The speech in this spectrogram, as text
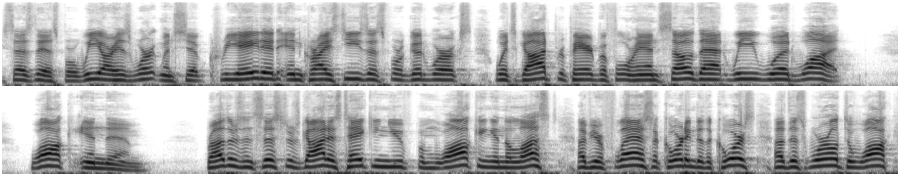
He says this For we are His workmanship, created in Christ Jesus for good works, which God prepared beforehand, so that we would what? Walk in them. Brothers and sisters, God is taking you from walking in the lust of your flesh according to the course of this world to walk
